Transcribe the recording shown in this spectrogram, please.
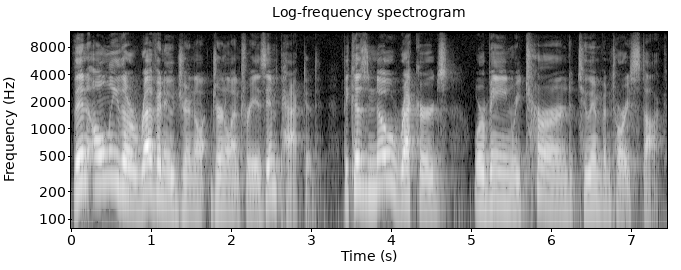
then only the revenue journal, journal entry is impacted because no records were being returned to inventory stock.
